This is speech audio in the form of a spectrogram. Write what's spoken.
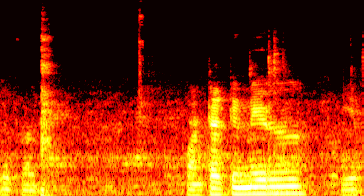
click on contact email yep.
